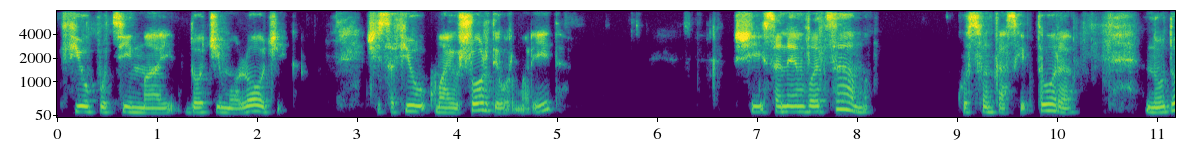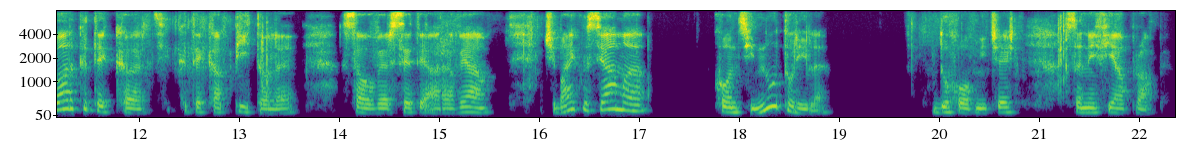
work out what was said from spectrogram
fiu puțin mai docimologic. și să fiu mai ușor de urmărit și să ne învățăm cu Sfânta Scriptură nu doar câte cărți, câte capitole sau versete ar avea, ci mai cu seamă conținuturile duhovnicești să ne fie aproape.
